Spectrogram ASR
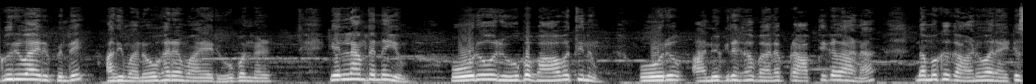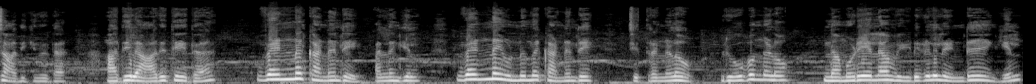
ഗുരുവായൂരപ്പന്റെ അതിമനോഹരമായ രൂപങ്ങൾ. എല്ലാം തന്നെയും ഓരോ രൂപഭാവത്തിനും ഓരോ അനുഗ്രഹ ഫലപ്രാപ്തികളാണ് നമുക്ക് കാണുവാനായിട്ട് സാധിക്കുന്നത്. അതിൽ ആദ്യത്തേത് വെണ്ണ കണ്ണന്റെ അല്ലെങ്കിൽ വെണ്ണയുണ്ണുന്ന കണ്ണന്റെ ചിത്രങ്ങളോ രൂപങ്ങളോ നമ്മുടെയെല്ലാം വീടുകളിൽ ഉണ്ട് എങ്കിൽ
